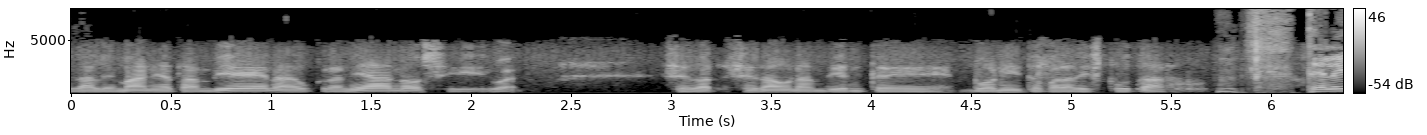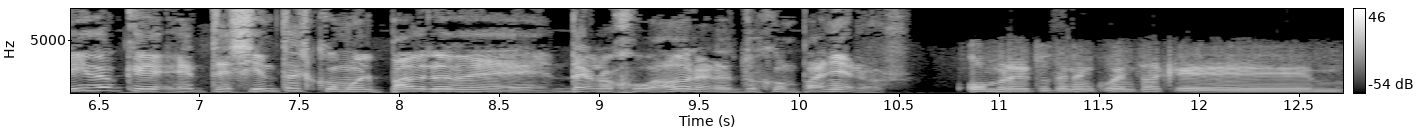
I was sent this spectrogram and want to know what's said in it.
de Alemania también, a ucranianos y bueno, será un ambiente bonito para disputar. Te he leído que eh, te sientes como el padre de, de los jugadores, de tus compañeros. Hombre, tú ten en cuenta que,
